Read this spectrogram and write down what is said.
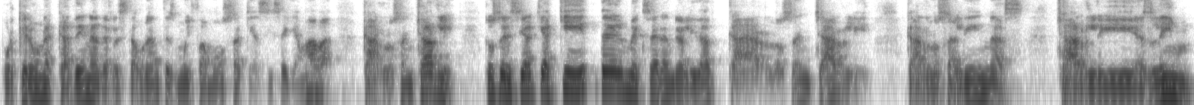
porque era una cadena de restaurantes muy famosa que así se llamaba, Carlos San Charlie. Entonces decía que aquí Telmex era en realidad Carlos San Charlie, Carlos Salinas, Charlie Slim.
